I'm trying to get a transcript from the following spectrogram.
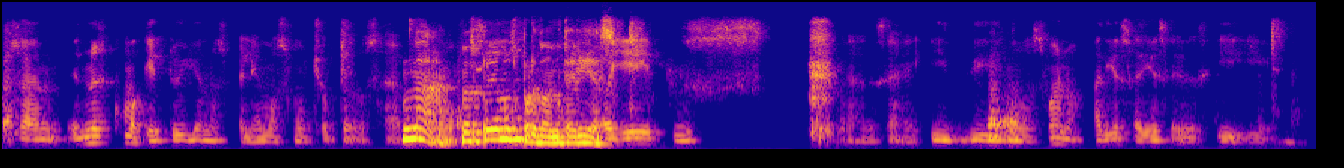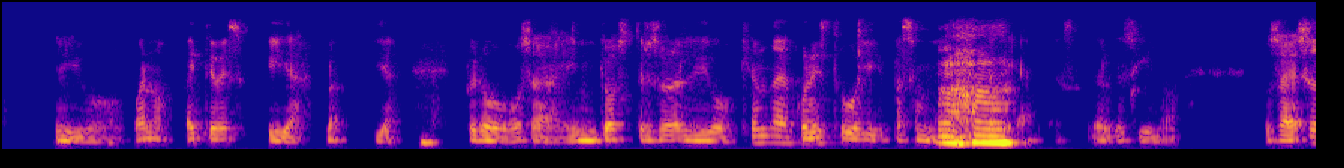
o sea, no es como que tú y yo nos peleemos mucho, pero, o sea... No, nos peleamos por tonterías. Oye, pues, o sea, y digamos, bueno, adiós, adiós, adiós, y y digo, bueno, ahí te ves, y ya, ¿no? ya. Pero, o sea, en dos, tres horas le digo, ¿qué onda con esto? Oye, pásame Ajá. algo así, ¿no? O sea, eso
